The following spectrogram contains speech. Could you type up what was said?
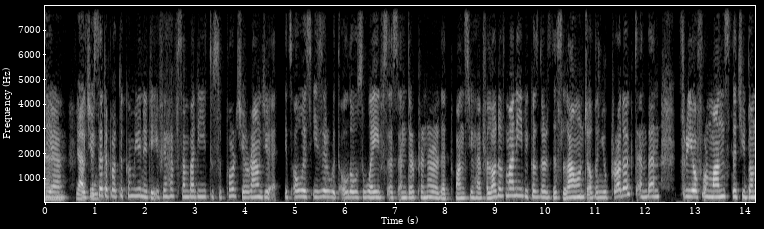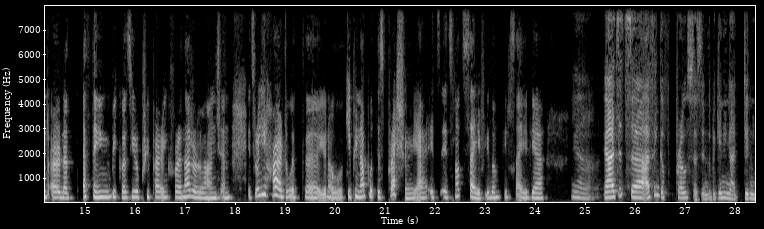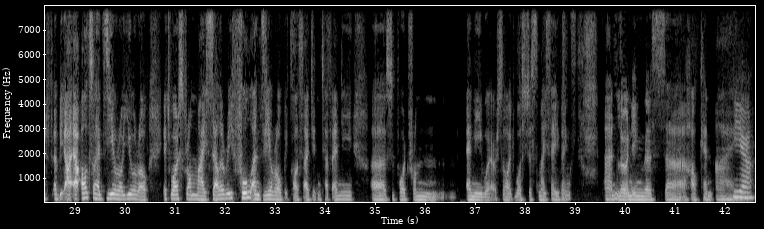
Yeah. And, yeah. what you said about the community if you have somebody to support you around you it's always easier with all those waves as entrepreneur that once you have a lot of money because there's this launch of a new product and then three or four months that you don't earn a, a thing because you're preparing for another launch and it's really hard with uh, you know keeping up with this pressure yeah it's it's not safe you don't feel safe yeah Yeah, yeah. It's, it's uh, I think a process. In the beginning, I didn't. I, also had zero euro. It was from my salary, full and zero, because I didn't have any uh, support from anywhere. So it was just my savings, and learning this. Uh, how can I? yeah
